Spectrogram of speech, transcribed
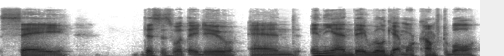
say this is what they do and in the end they will get more comfortable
